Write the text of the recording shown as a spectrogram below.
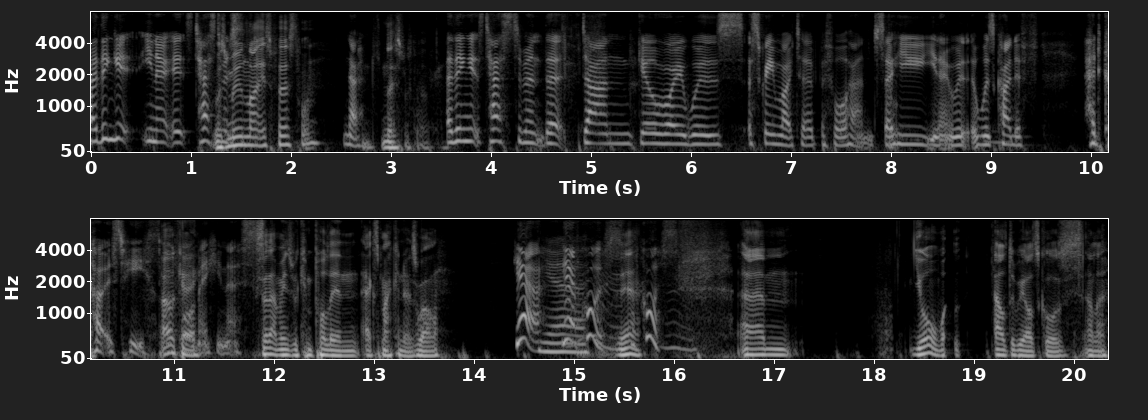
I think it, you know, it's testament. Was. Moonlight his first one? No, No. I think it's testament that Dan Gilroy was a screenwriter beforehand, so he, you know, was kind of had cut his teeth before Okay. making this. So that means we can pull in Ex Machina as well. Yeah, yeah, Yeah. of course, Yeah. of course. Um, your LWL scores, Ella.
